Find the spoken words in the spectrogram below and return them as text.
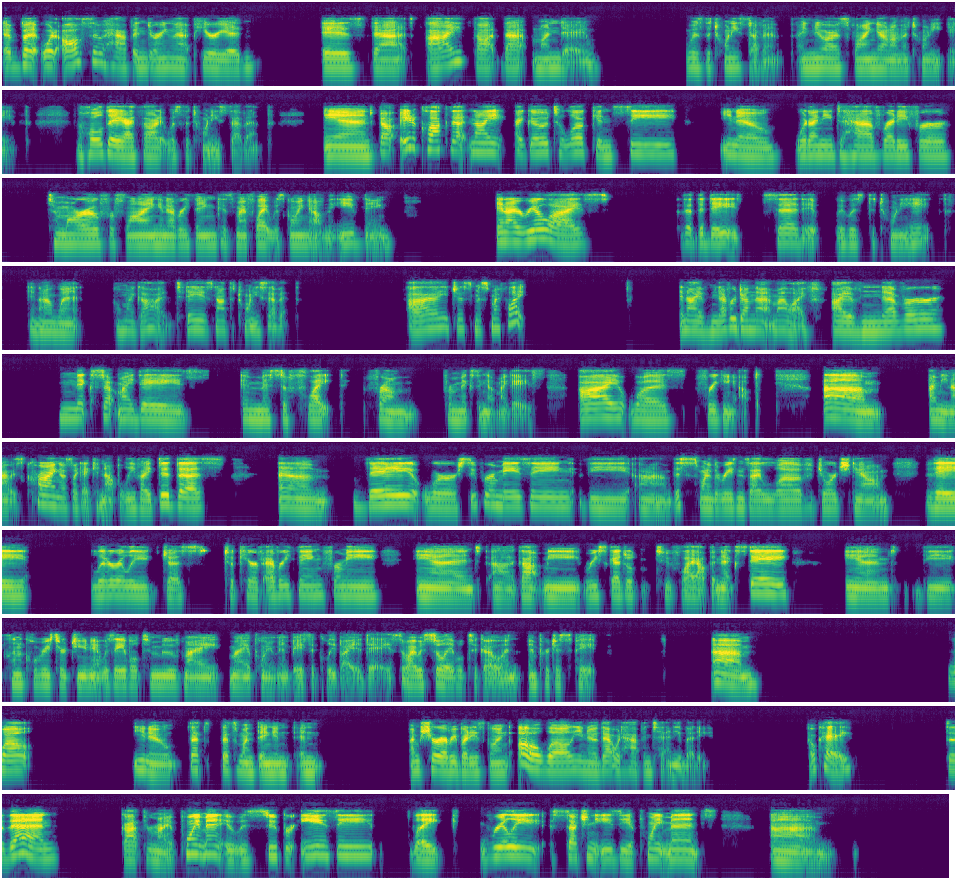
uh, but what also happened during that period is that I thought that Monday was the 27th. I knew I was flying out on the 28th. The whole day I thought it was the 27th. And about eight o'clock that night, I go to look and see, you know, what I need to have ready for tomorrow for flying and everything because my flight was going out in the evening. And I realized that the date said it, it was the 28th. And I went, oh my God, today is not the 27th. I just missed my flight. And I have never done that in my life. I have never mixed up my days and missed a flight from from mixing up my days. I was freaking out. Um, I mean, I was crying. I was like, I cannot believe I did this. Um, they were super amazing. The um, this is one of the reasons I love Georgetown. They literally just took care of everything for me and uh, got me rescheduled to fly out the next day and the clinical research unit was able to move my my appointment basically by a day so i was still able to go and, and participate um well you know that's that's one thing and and i'm sure everybody's going oh well you know that would happen to anybody okay so then got through my appointment it was super easy like really such an easy appointment um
